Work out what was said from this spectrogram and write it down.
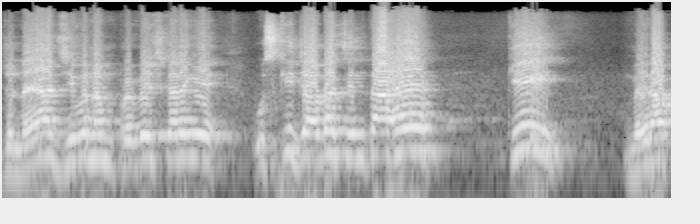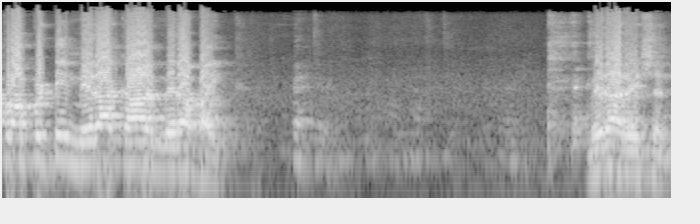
जो नया जीवन हम प्रवेश करेंगे, उसकी ज़्यादा चिंता है कि मेरा प्रॉपर्टी, मेरा कार, मेरा बाइक। मेरा रेशन।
